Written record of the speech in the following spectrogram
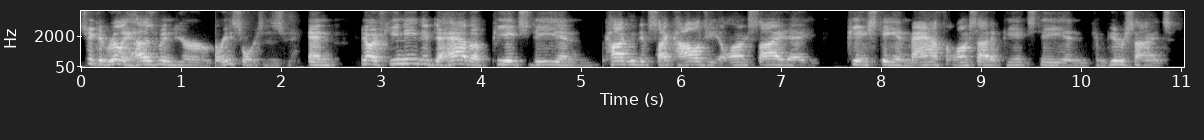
So you could really husband your resources. And you know if you needed to have a phd in cognitive psychology alongside a PhD in math alongside a PhD in computer science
